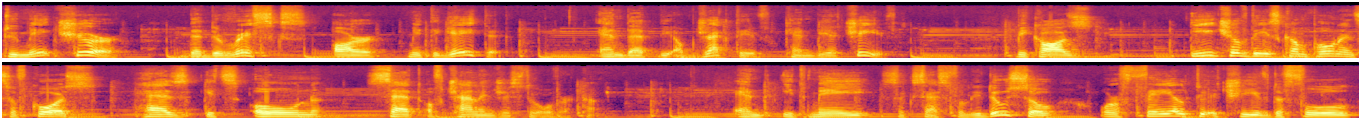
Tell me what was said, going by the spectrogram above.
to make sure that the risks are mitigated and that the objective can be achieved. Because each of these components, of course, has its own set of challenges to overcome. And it may successfully do so or fail to achieve the full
